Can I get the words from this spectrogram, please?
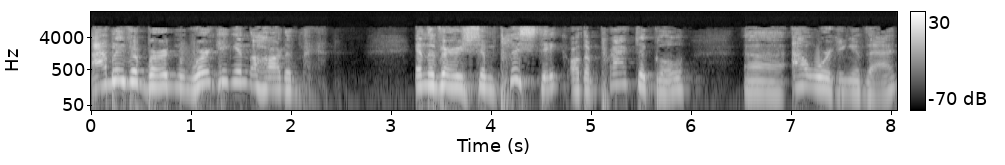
I believe a burden working in the heart of man in the very simplistic or the practical uh, outworking of that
